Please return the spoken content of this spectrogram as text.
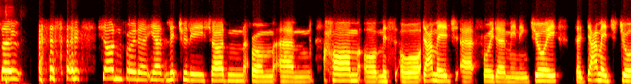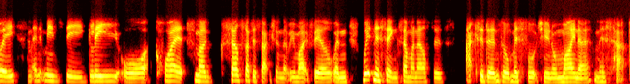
so so Schadenfreude, yeah, literally Schaden from um, harm or mis or damage. Uh, Freude meaning joy. So damage, joy, and it means the glee or quiet, smug self-satisfaction that we might feel when witnessing someone else's accident or misfortune or minor mishap.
